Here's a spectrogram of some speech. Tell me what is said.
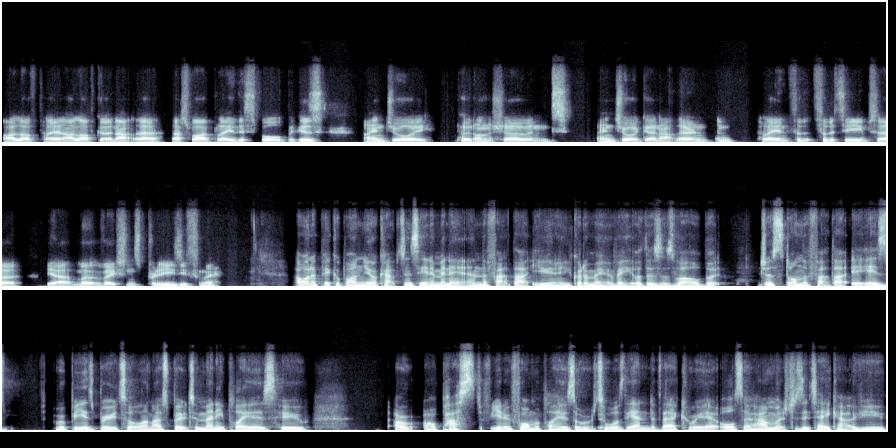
I love playing. I love going out there. That's why I play this sport because I enjoy putting on the show and I enjoy going out there and, and playing for the, for the team. So yeah, motivation's pretty easy for me. I want to pick up on your captaincy in a minute and the fact that you know you've got to motivate others as well. But just on the fact that it is rugby is brutal, and I spoke to many players who are, are past, you know, former players or towards the end of their career. Also, how much does it take out of you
